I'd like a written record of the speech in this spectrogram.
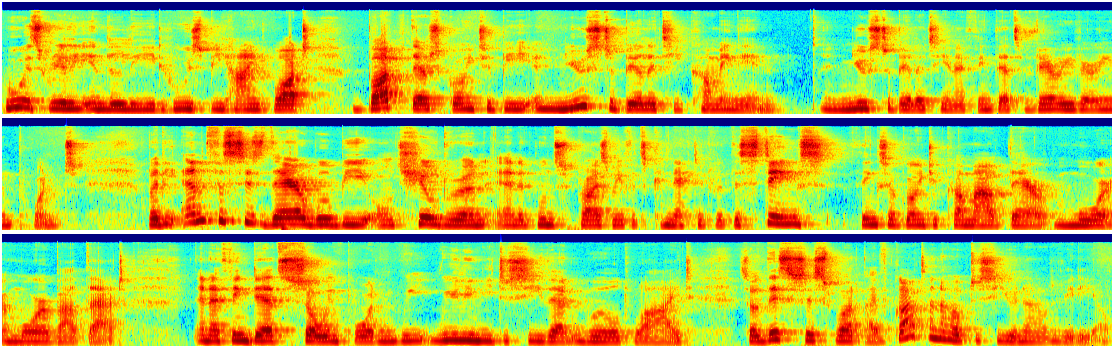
who is really in the lead who is behind what but there's going to be a new stability coming in a new stability and i think that's very very important. But the emphasis there will be on children and it wouldn't surprise me if it's connected with the stings. Things are going to come out there more and more about that and I think that's so important. We really need to see that worldwide. So this is what I've got and I hope to see you in another video.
